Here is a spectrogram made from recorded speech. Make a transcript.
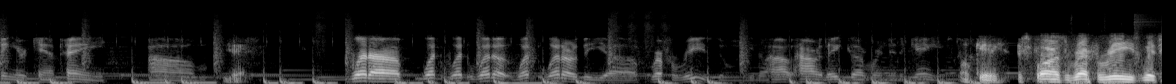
senior campaign. Um, yes. What uh what what what uh, what what are the uh, referees doing? You know how how are they governing the games? Okay, as far as the referees, which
